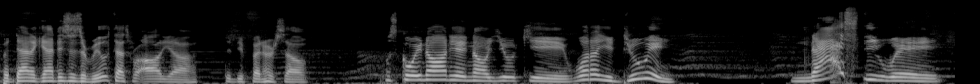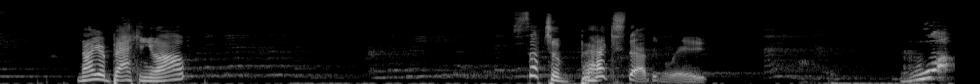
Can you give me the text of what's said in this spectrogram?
But then again, this is a real test for Alya to defend herself. What's going on here now, Yuki? What are you doing? Nasty way. Now you're backing up? Such a backstabbing way. What?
